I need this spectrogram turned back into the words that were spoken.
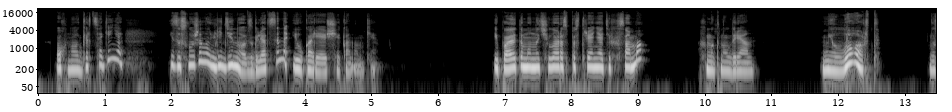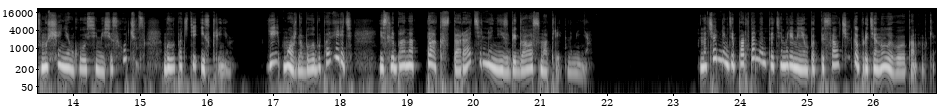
— охнула герцогиня и заслужила ледяной взгляд сына и укоряющей экономки. «И поэтому начала распространять их сама?» хмыкнул Дриан. «Милорд!» Возмущение в голосе миссис Хотчинс было почти искренним. Ей можно было бы поверить, если бы она так старательно не избегала смотреть на меня. Начальник департамента тем временем подписал чек и протянул его экономке.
